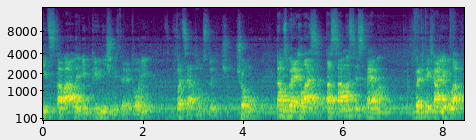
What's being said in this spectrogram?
відставали від північних територій в 20 столітті. Чому? Там збереглася та сама система вертикалі влади,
